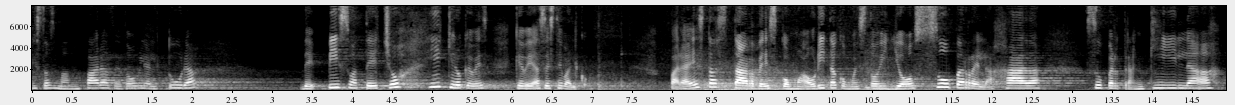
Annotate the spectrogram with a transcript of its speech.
estas mamparas de doble altura, de piso a techo y quiero que, ves, que veas este balcón. Para estas tardes, como ahorita, como estoy yo, súper relajada, súper tranquila,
